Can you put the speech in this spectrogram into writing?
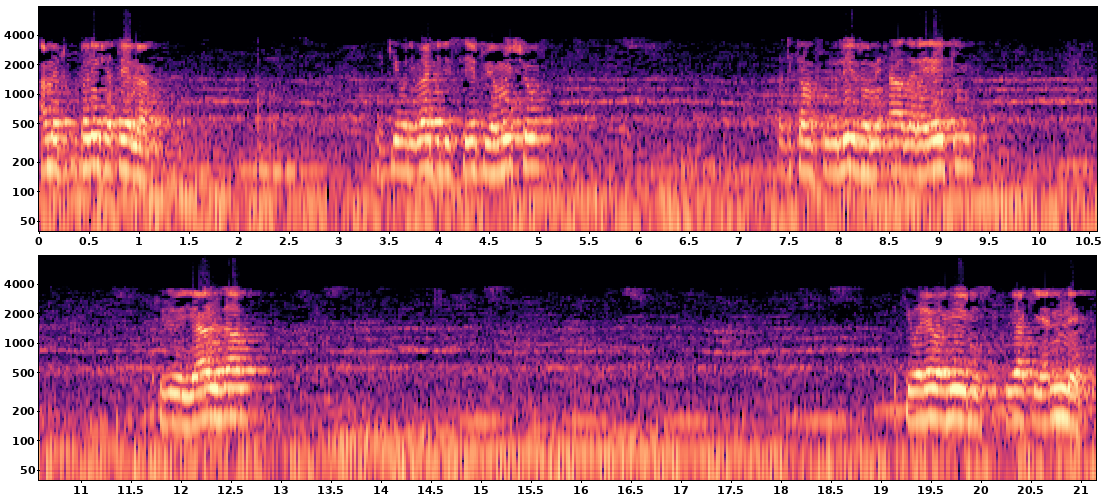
ametukutanisha tena. Ikiwa ni majlisi yetu ya mwisho katika mfululizo wa mihadhara yetu tuliyoianza ikiwa leo hii ni siku yake ya nne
